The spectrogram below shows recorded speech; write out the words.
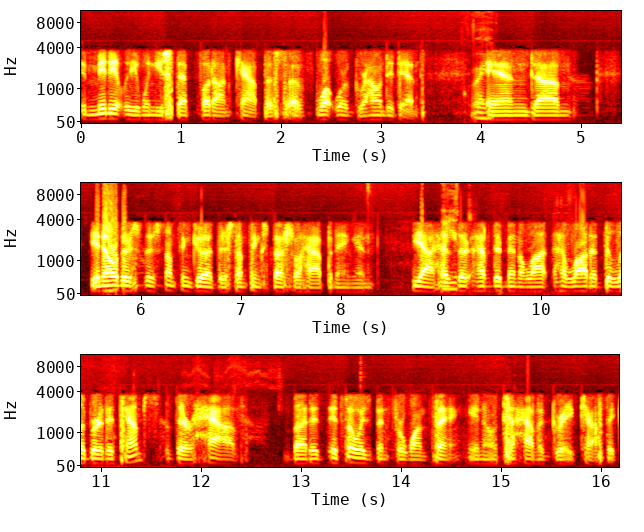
immediately when you step foot on campus of what we're grounded in, right. and um, you know there's there's something good, there's something special happening, and yeah, has there have there been a lot a lot of deliberate attempts? There have, but it, it's always been for one thing, you know, to have a great Catholic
